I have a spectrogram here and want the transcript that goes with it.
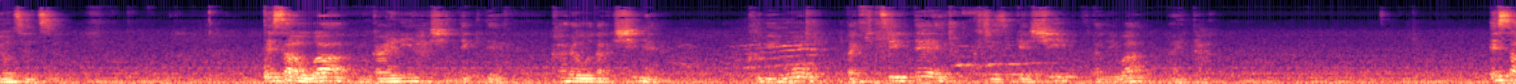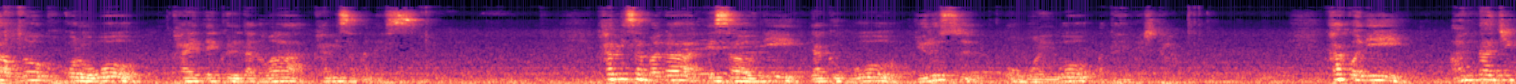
4節。エサウは迎えに走ってきて彼を抱きしめ首を抱きついて口づけし2人は泣いた。エサオの心を変えてくれたのは神様です。神様がエサオにヤコブを許す思いを与えました。過去にあんな事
